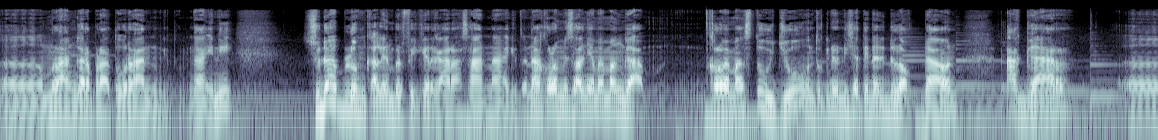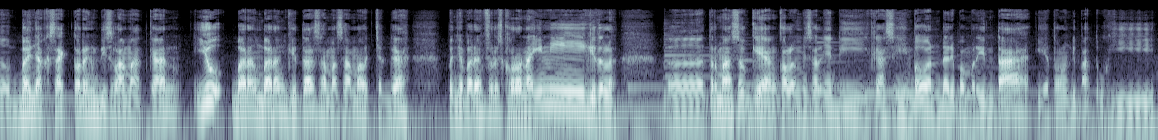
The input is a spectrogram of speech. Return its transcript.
uh, melanggar peraturan gitu. Nah ini sudah belum kalian berpikir ke arah sana gitu. Nah kalau misalnya memang nggak kalau memang setuju untuk Indonesia tidak di lockdown agar e, banyak sektor yang diselamatkan, yuk bareng-bareng kita sama-sama cegah penyebaran virus corona ini gitu loh. E, termasuk yang kalau misalnya dikasih himbauan dari pemerintah, ya tolong dipatuhi.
